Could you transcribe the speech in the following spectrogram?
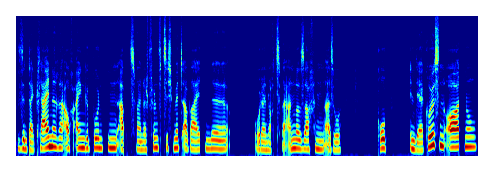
sind dann kleinere auch eingebunden, ab 250 Mitarbeitende oder noch zwei andere Sachen, also grob in der Größenordnung.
